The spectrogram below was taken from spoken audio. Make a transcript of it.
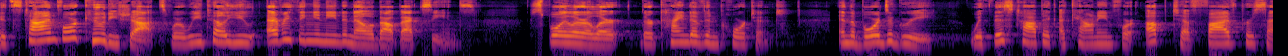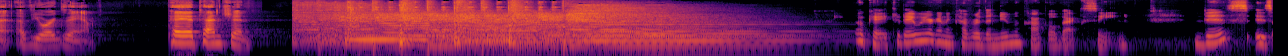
It's time for Cootie Shots, where we tell you everything you need to know about vaccines. Spoiler alert, they're kind of important. And the boards agree, with this topic accounting for up to 5% of your exam. Pay attention. Okay, today we are going to cover the pneumococcal vaccine. This is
